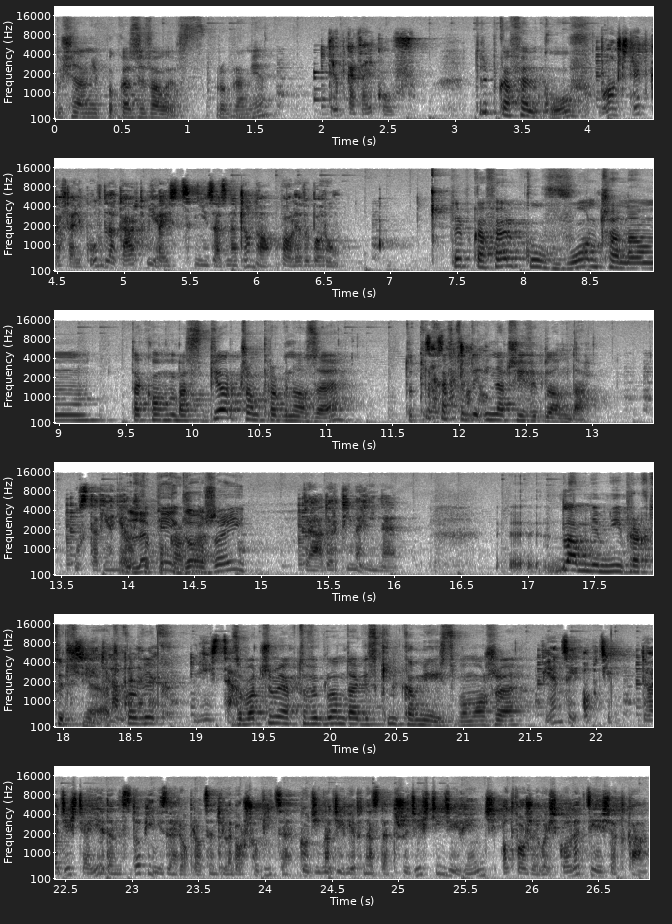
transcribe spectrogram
by się nam nie pokazywały w programie. Tryb kafelków. Tryb kafelków. Włącz tryb kafelków dla kart miejsc. Nie zaznaczono pole wyboru. Tryb kafelków włącza nam taką chyba zbiorczą prognozę. To Zaznaczono. wtedy inaczej wygląda. Ustawienia. Lepiej, gorzej? Dla mnie mniej praktycznie, aczkolwiek zobaczymy jak to wygląda, jak jest kilka miejsc, bo może Więcej opcji. 21 stopień 0% Leboszowice. Godzina 19.39. Otworzyłeś kolekcję siatka.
